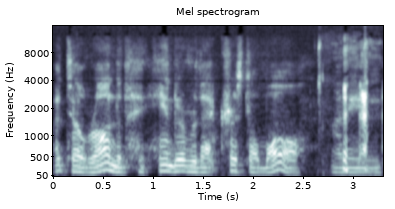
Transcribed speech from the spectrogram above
I'd tell Ron to hand over that crystal ball. I mean,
